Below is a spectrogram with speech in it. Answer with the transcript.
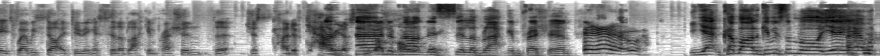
it's where we started doing a Cilla Black impression that just kind of carried I've us. heard the whole about this Cilla Black impression. Ew. Yeah, come on, give me some more. Yeah, yeah. What,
